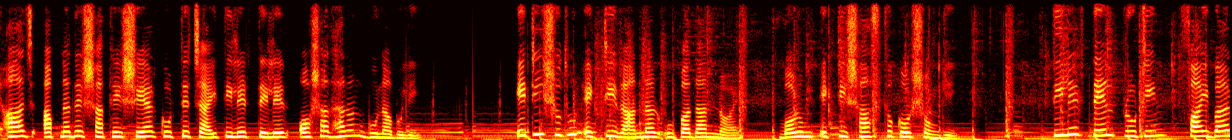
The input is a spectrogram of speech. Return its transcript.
আজ আপনাদের সাথে শেয়ার করতে চাই তিলের তেলের অসাধারণ গুণাবলী। এটি শুধু একটি রান্নার উপাদান নয়, বরং একটি স্বাস্থ্যকর সঙ্গী। তিলের তেল প্রোটিন, ফাইবার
